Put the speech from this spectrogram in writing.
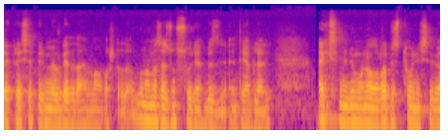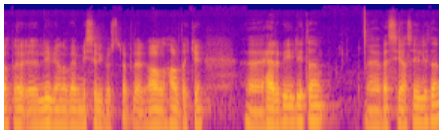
repressiv bir mövqedə dayanmağa başladı. Buna məsəl üçün Suriya biz deyə bilərik. Əks nümunə olaraq biz Tunisi və ya da Liviyanı və Misiri göstərə bilərik. Hardakı hərbi elita və siyasi elita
